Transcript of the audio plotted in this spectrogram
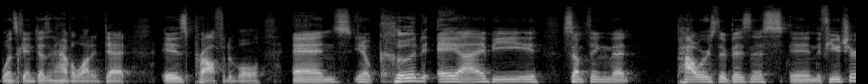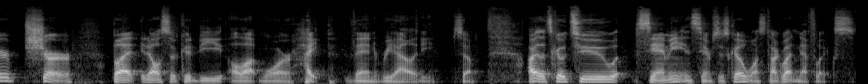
once again, doesn't have a lot of debt is profitable, and you know, could AI be something that powers their business in the future? Sure, but it also could be a lot more hype than reality. So, all right, let's go to Sammy in San Francisco. Wants to talk about Netflix.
